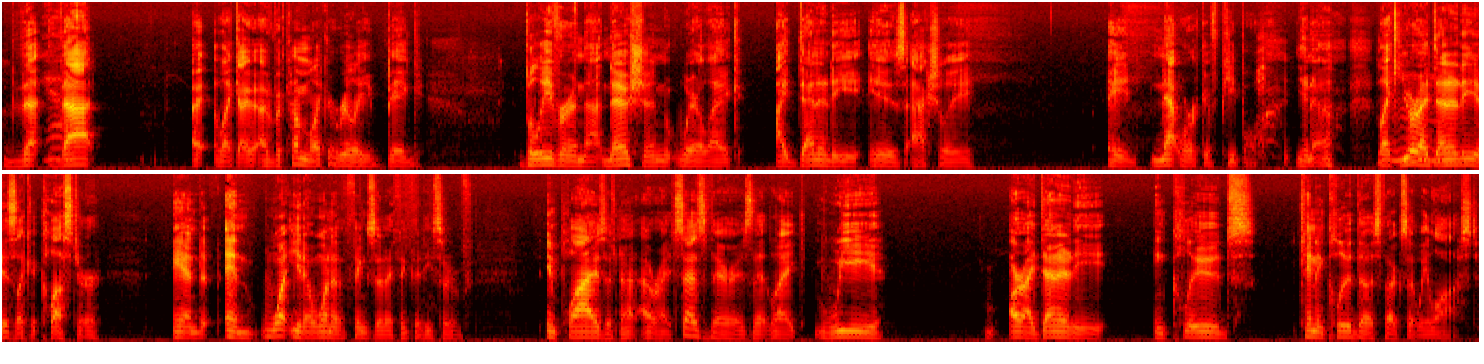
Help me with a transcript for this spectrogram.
that Yeah. that I, like I, I've become like a really big believer in that notion where like identity is actually a network of people you know like your Mm. identity is like a cluster and and what you know one of the things that i think that he sort of implies if not outright says there is that like we our identity includes can include those folks that we lost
